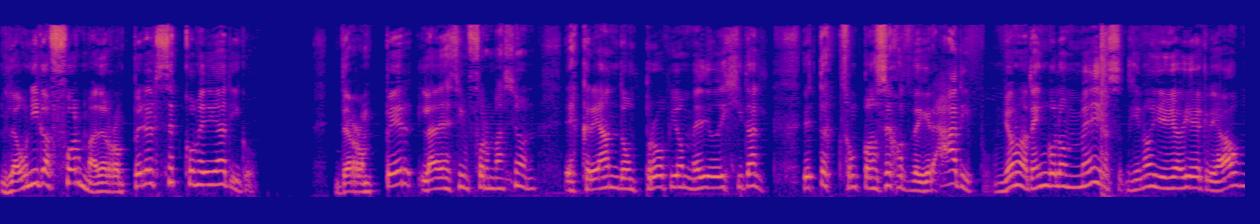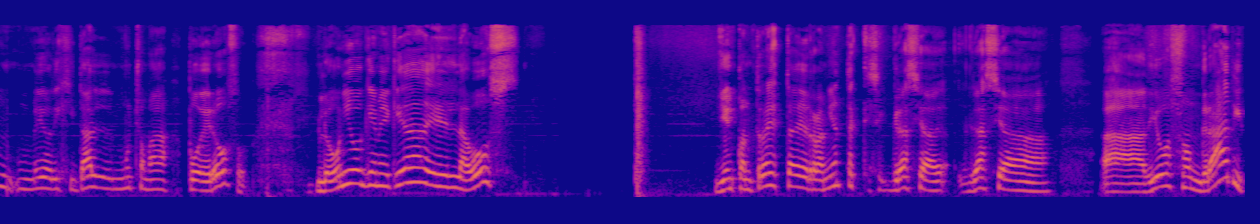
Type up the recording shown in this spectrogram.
la única forma de romper el cerco mediático, de romper la desinformación, es creando un propio medio digital. Estos son consejos de gratis. Yo no tengo los medios, sino yo ya había creado un, medio digital mucho más poderoso. Lo único que me queda es la voz. Y encontrar estas herramientas que gracias, gracias a Dios son gratis.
